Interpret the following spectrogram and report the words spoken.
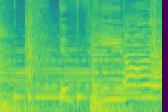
If he don't love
